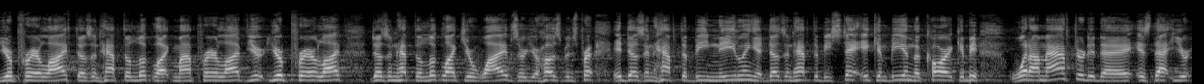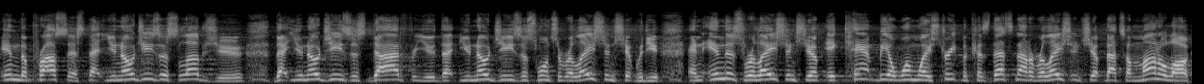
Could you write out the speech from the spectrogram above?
Your prayer life doesn't have to look like my prayer life. Your, your prayer life doesn't have to look like your wife's or your husband's prayer. It doesn't have to be kneeling. It doesn't have to be stand. It can be in the car. It can be. What I'm after today is that you're in the process, that you know Jesus loves you, that you know Jesus died for you, that you know Jesus wants a relationship with you. And in this relationship, it can't be a one way street because that's not a relationship. That's a monologue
